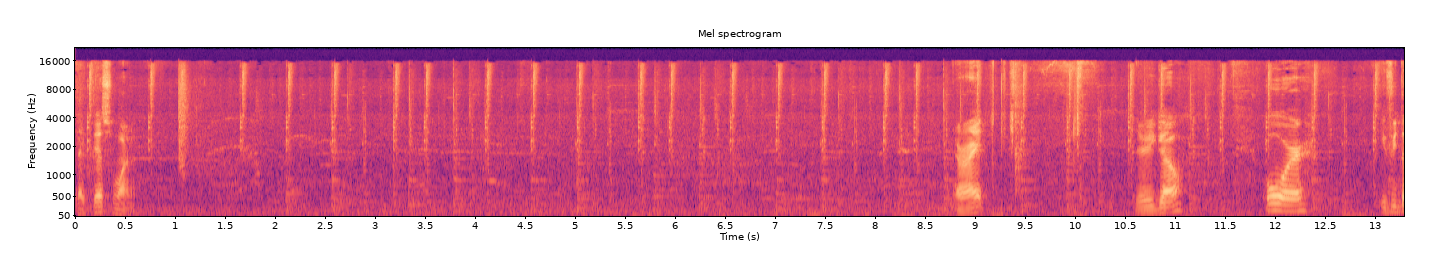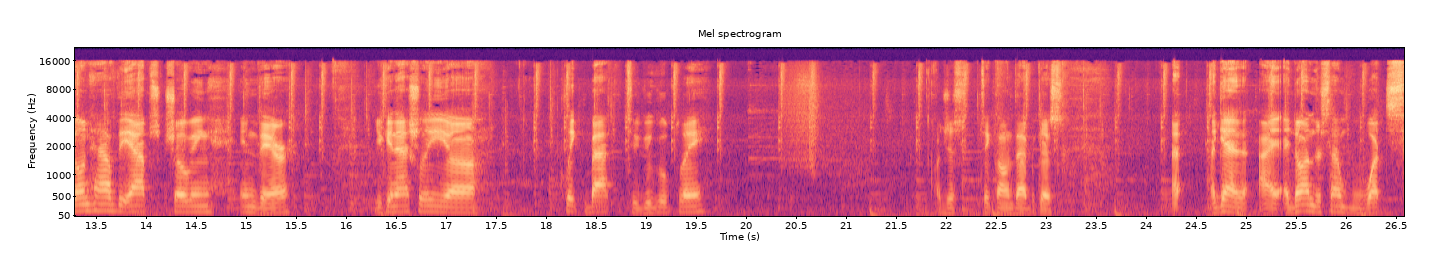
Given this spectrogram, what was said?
like this one. All right. There you go. Or if you don't have the apps showing in there you can actually uh, click back to Google Play. I'll just click on that because again I, I don't understand what's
